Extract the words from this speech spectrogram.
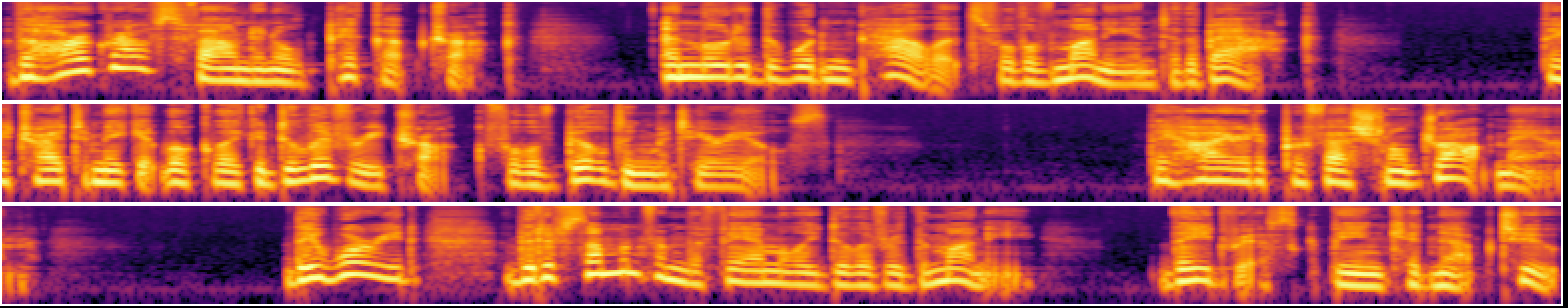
The hargroves found an old pickup truck and loaded the wooden pallets full of money into the back. They tried to make it look like a delivery truck full of building materials. They hired a professional drop man. They worried that if someone from the family delivered the money they'd risk being kidnapped too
